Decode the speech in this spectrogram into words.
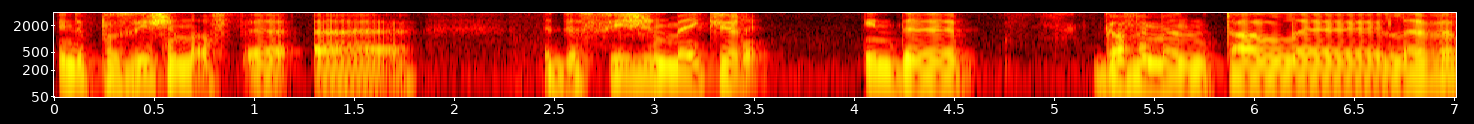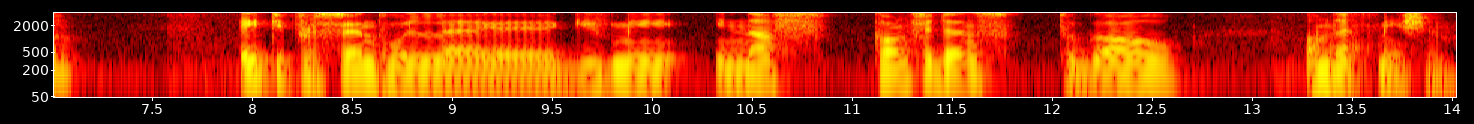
in the position of a decision maker in the governmental uh, level, 80% will uh, give me enough confidence to go on that mission.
